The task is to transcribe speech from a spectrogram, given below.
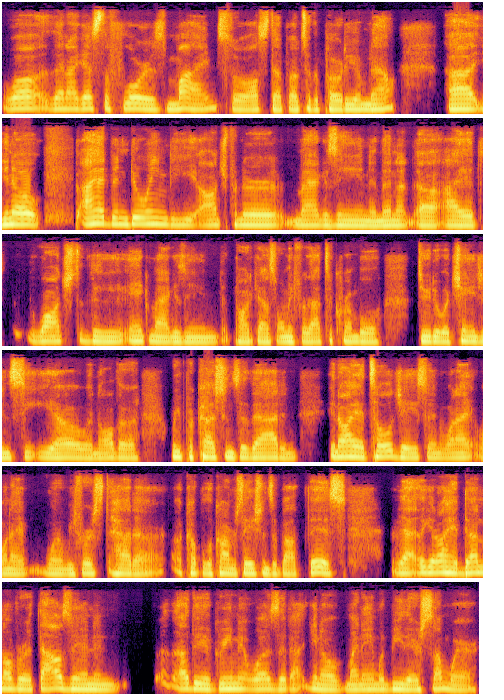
Well, then I guess the floor is mine. So I'll step up to the podium now. Uh, you know, I had been doing the entrepreneur magazine and then uh, I had launched the Inc. magazine podcast only for that to crumble due to a change in CEO and all the repercussions of that. And you know, I had told Jason when I when I when we first had a, a couple of conversations about this that you know I had done over a thousand, and uh, the agreement was that uh, you know my name would be there somewhere,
